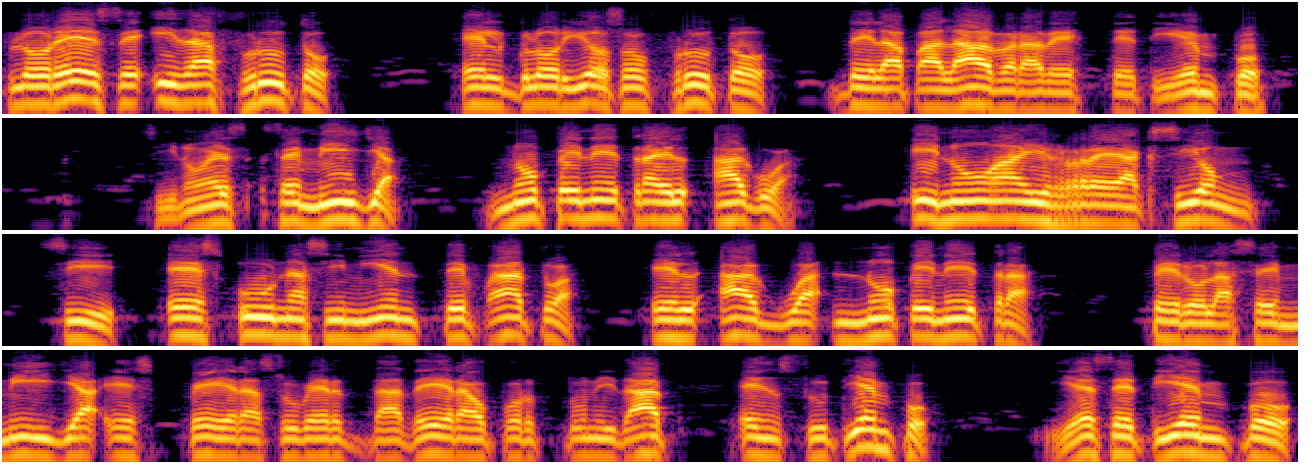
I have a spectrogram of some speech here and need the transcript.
florece y da fruto, el glorioso fruto de la palabra de este tiempo. Si no es semilla, no penetra el agua y no hay reacción. Si es una simiente fatua, el agua no penetra, pero la semilla espera su verdadera oportunidad en su tiempo, y ese tiempo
